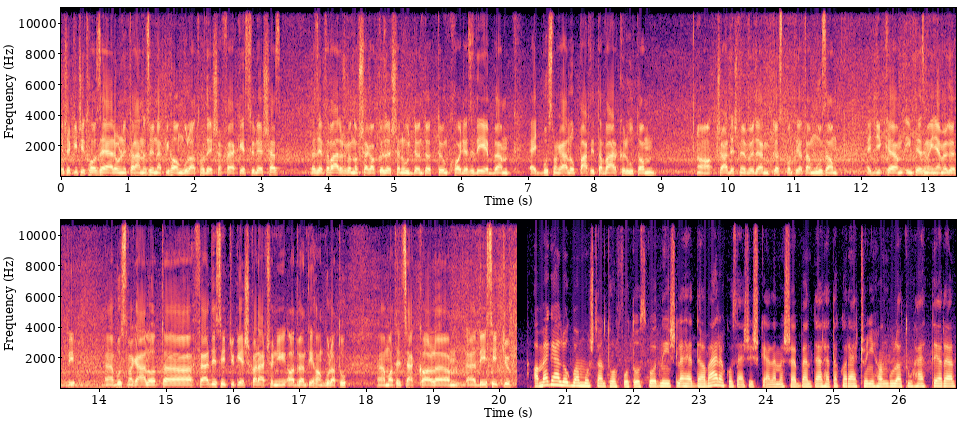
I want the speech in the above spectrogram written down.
és egy kicsit hozzájárulni talán az ünnepi hangulathoz és a felkészüléshez. Ezért a Városgondnoksággal közösen úgy döntöttünk, hogy az idejében egy buszmegálló párt itt a Várkörúton a Család és Növődelmi Központ, illetve a múzeum egyik intézménye mögötti buszmegállót feldíszítjük, és karácsonyi adventi hangulatú matricákkal díszítjük. A megállókban mostantól fotózkodni is lehet, de a várakozás is kellemesebben telhet a karácsonyi hangulatú háttérrel.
